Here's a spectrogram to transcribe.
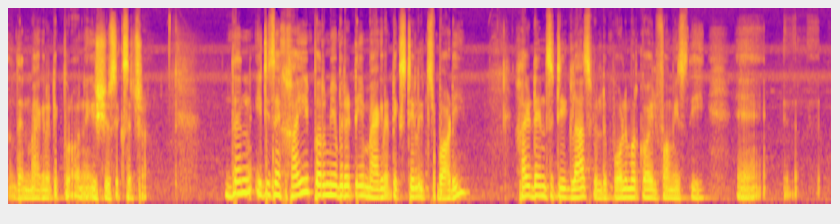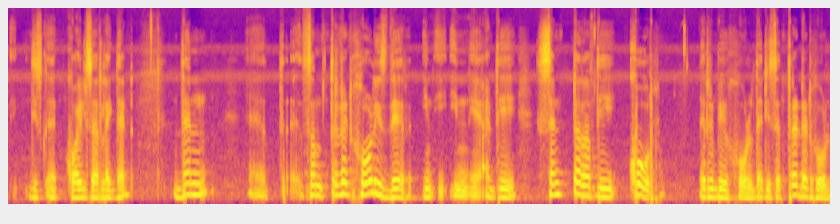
then magnetic issues, etc. Then it is a high permeability magnetic steel, its body. High density glass filled polymer coil form is the uh, these uh, coils are like that. Then uh, some threaded hole is there in in at the center of the core. There will be a hole that is a threaded hole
